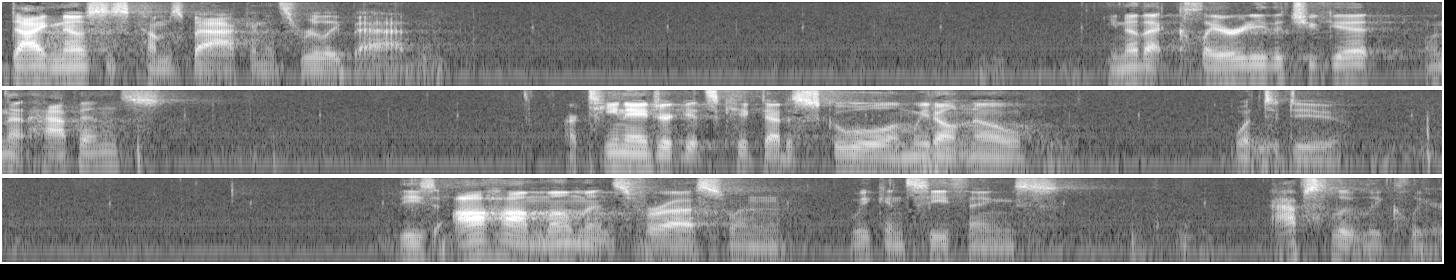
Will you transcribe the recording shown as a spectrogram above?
The diagnosis comes back and it's really bad. You know that clarity that you get when that happens? Our teenager gets kicked out of school and we don't know what to do. These aha moments for us when we can see things absolutely clear.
